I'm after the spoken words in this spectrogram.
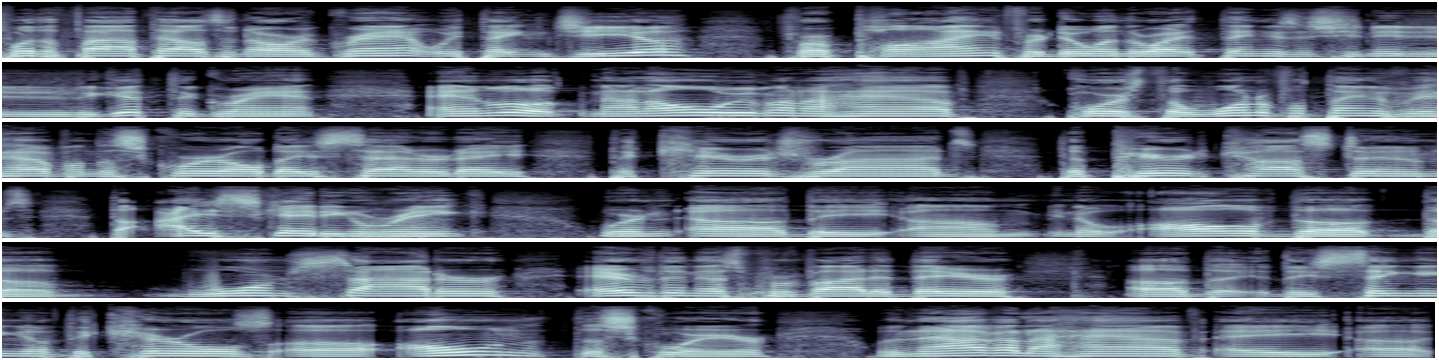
for the five thousand dollar grant. We thank Gia for applying, for doing the right things that she needed to do to get the grant. And look, not only are we going to have, of course, the wonderful things we have on the square all day Saturday, the carriage rides, the period costumes, the ice skating rink, we're uh, the um, you know all of the the warm cider, everything that's provided there, uh, the, the singing of the carols uh, on the square. We're now going to have a uh,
